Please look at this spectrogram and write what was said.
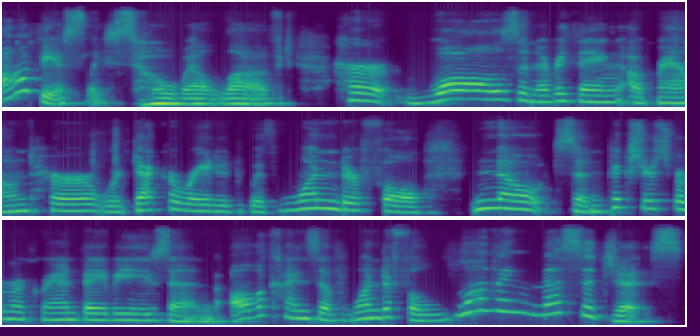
obviously so well loved. Her walls and everything around her were decorated with wonderful notes and pictures from her grandbabies and all kinds of wonderful, loving messages.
